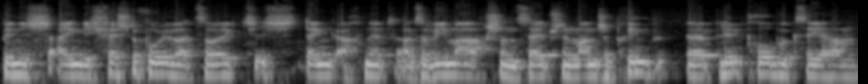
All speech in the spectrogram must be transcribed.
bin ich eigentlich fest davon überzeugt. Ich denke auch nicht. Also wie wir auch schon selbst in manche Blind, äh, Blindprobe gesehen haben,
